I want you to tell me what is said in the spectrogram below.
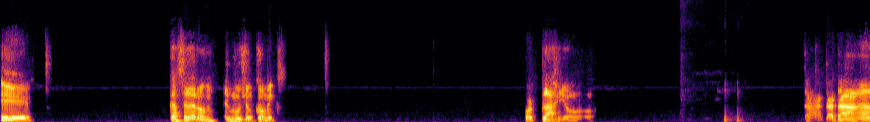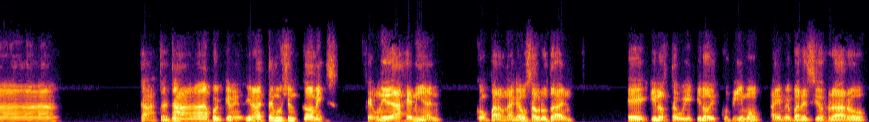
Eh, cancelaron el Motion Comics por plagio. Ta, ta, ta. Ta, ta, ta. Porque vendieron este Motion Comics, que es una idea genial, para una causa brutal, eh, y, lo, discutimos. A me pareció raro,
